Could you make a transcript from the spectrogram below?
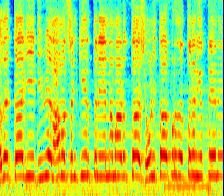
ಅದಕ್ಕಾಗಿ ದಿವ್ಯ ನಾಮ ಸಂಕೀರ್ತನೆಯನ್ನ ಮಾಡುತ್ತಾ ಶೋಣಿತಾಪುರದತ್ತ ನಡೆಯುತ್ತೇನೆ.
